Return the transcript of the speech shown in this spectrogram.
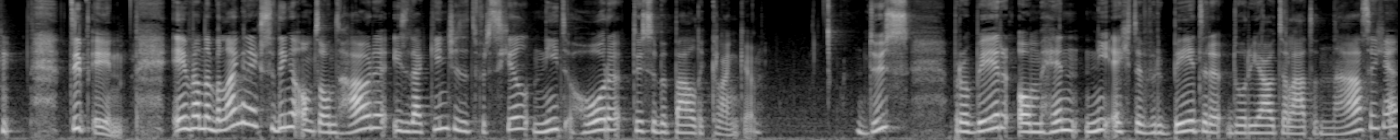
Tip 1. Een van de belangrijkste dingen om te onthouden is dat kindjes het verschil niet horen tussen bepaalde klanken. Dus probeer om hen niet echt te verbeteren door jou te laten nazeggen,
